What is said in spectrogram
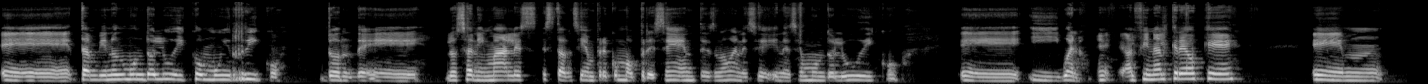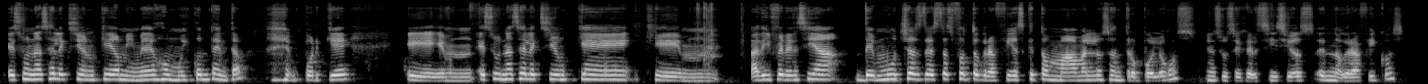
Eh, también un mundo lúdico muy rico, donde los animales están siempre como presentes, ¿no? En ese, en ese mundo lúdico. Eh, y bueno, eh, al final creo que em, es una selección que a mí me dejó muy contenta porque em, es una selección que, em, a diferencia de muchas de estas fotografías que tomaban los antropólogos en sus ejercicios etnográficos,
